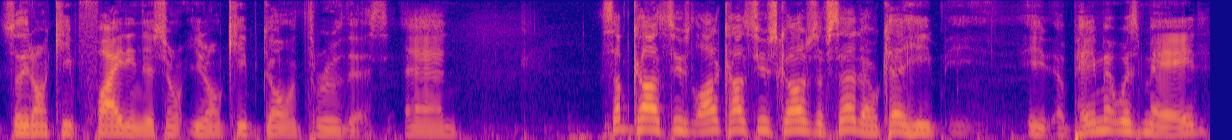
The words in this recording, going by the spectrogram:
so you don't keep fighting this. Don't, you don't keep going through this. And some constitution, a lot of constitutional scholars have said, "Okay, he, he a payment was made.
